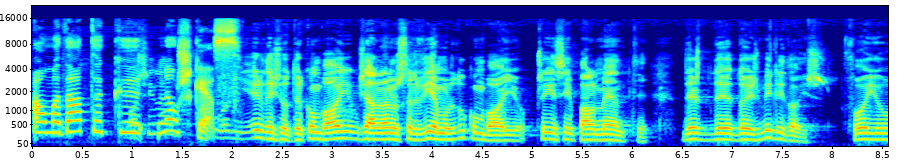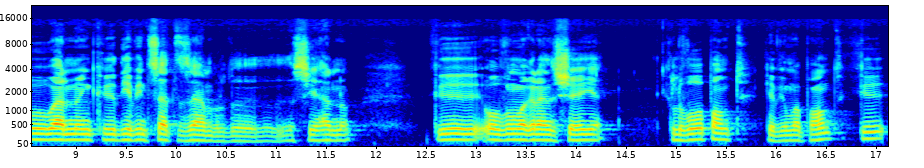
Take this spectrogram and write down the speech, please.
Há uma data que não esquece. dinheiro deixou de ter comboio, já não nos servíamos do comboio, principalmente desde 2002. Foi o ano em que, dia 27 de dezembro de- desse ano, que houve uma grande cheia que levou a ponte, que havia uma ponte que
